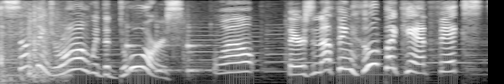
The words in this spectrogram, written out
Something's wrong with the doors. Well, there's nothing Hoopa can't fix.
